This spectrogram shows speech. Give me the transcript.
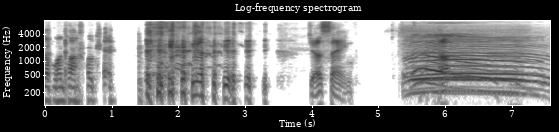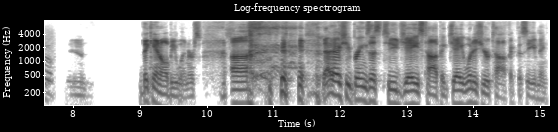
Double entendre. Okay. Just saying. Yeah. They can't all be winners. Uh, that actually brings us to Jay's topic. Jay, what is your topic this evening?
